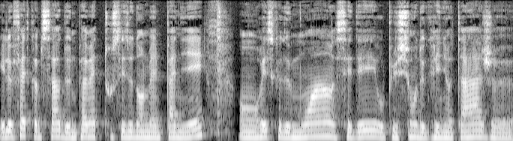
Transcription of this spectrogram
Et le fait comme ça de ne pas mettre tous ses œufs dans même panier, on risque de moins céder aux pulsions de grignotage euh,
